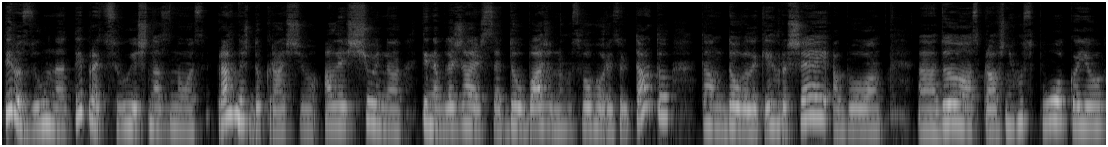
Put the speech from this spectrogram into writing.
Ти розумна, ти працюєш на знос, прагнеш до кращого, але щойно ти наближаєшся до бажаного свого результату, там, до великих грошей або е, до справжнього спокою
